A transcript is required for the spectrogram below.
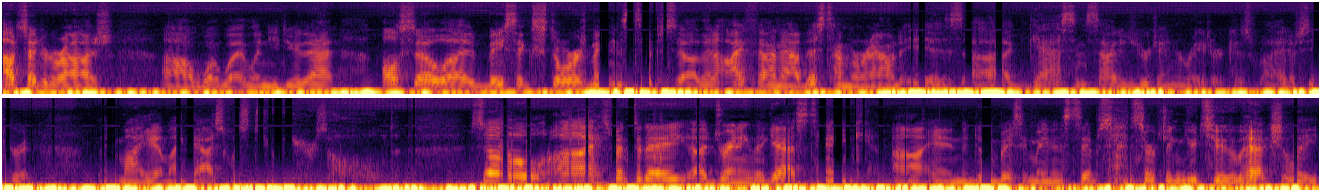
outside your garage uh, when you do that. Also, uh, basic storage maintenance tips uh, that I found out this time around is uh, gas inside of your generator. Because I had a secret, my my gas was two years old. So uh, I spent today uh, draining the gas tank and doing basic maintenance tips, searching YouTube actually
